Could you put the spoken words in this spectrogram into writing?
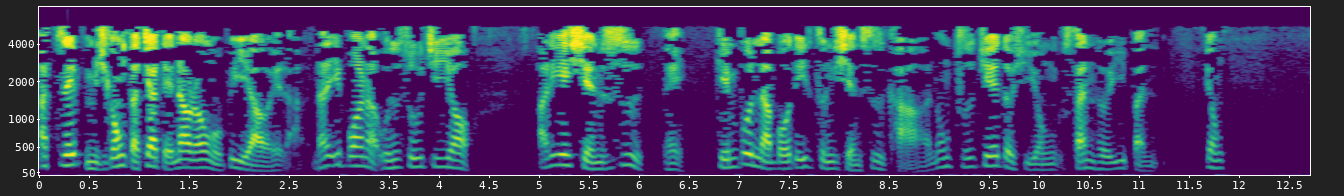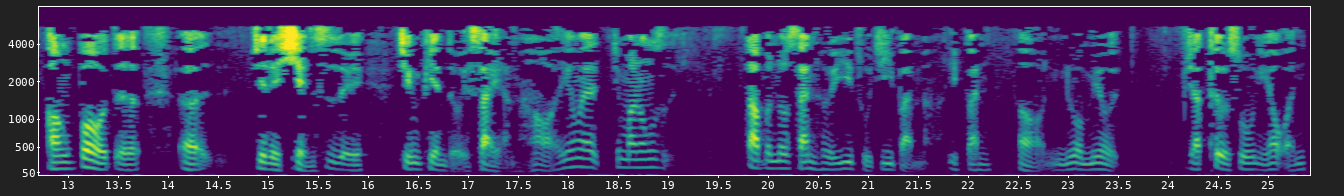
啊，这不是讲大家电脑拢有必要的啦。那一般啊，文书机哦，啊，你显示，诶，根本啊无得装显示卡，拢直接都是用三合一版，用 onboard 的呃这个显示的晶片都会晒啊嘛，哈。因为基本拢是大部分都三合一主机板嘛，一般哦，你如果没有。比较特殊，你要玩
